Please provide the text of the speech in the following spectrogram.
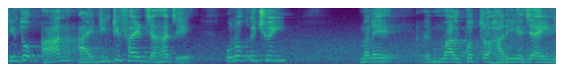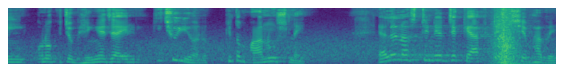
কিন্তু আনআইডেন্টিফাইড জাহাজে কোনো কিছুই মানে মালপত্র হারিয়ে যায়নি, কোনো কিছু ভেঙে যায়নি, কিছুই হলো কিন্তু মানুষ নেই। অ্যালেন অস্টিনের যে ক্যাপ্টেন সেভাবে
